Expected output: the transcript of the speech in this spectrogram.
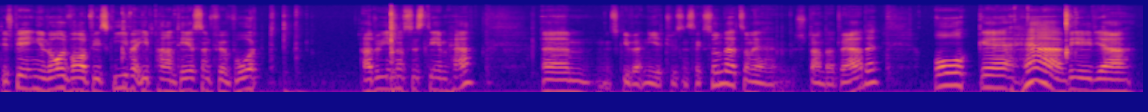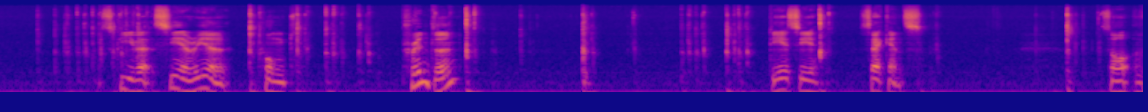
Det spelar ingen roll vad vi skriver i parentesen för vårt Arduino-system här. Um, skriver 9600 som är standardvärde. Och uh, här vill jag skriva serial.println DC seconds. Så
